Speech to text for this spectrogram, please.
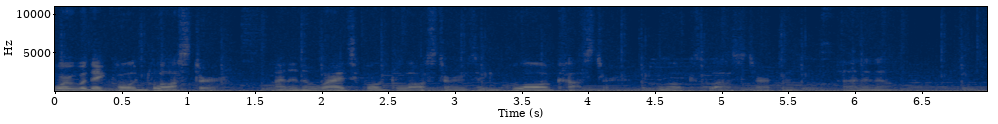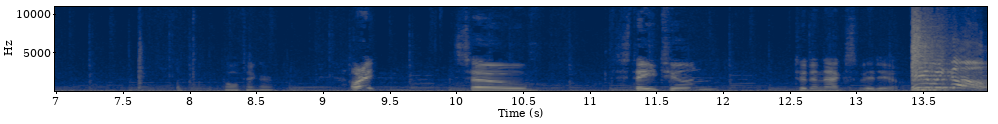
or what they call it, Gloucester. I don't know why it's called Gloucester. It's a Gloucester. Gloucester? I don't know. Go figure. All right, so stay tuned to the next video. Here we go!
